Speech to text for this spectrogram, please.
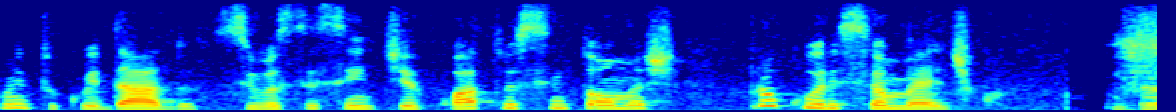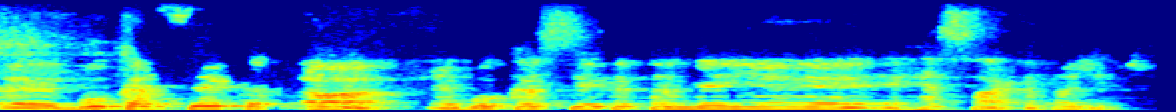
Muito cuidado. Se você sentir quatro sintomas, procure seu médico. É, boca seca, ó, é, boca seca também é, é ressaca, tá, gente?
